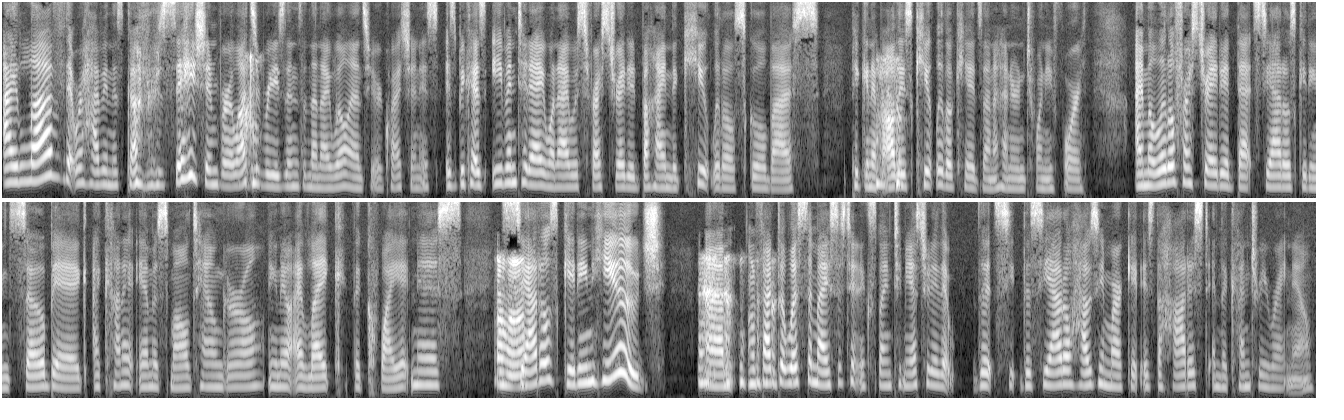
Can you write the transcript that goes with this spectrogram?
I love that we're having this conversation for lots of reasons, and then I will answer your question, is, is because even today when I was frustrated behind the cute little school bus picking up all these cute little kids on 124th, I'm a little frustrated that Seattle's getting so big. I kind of am a small town girl. You know, I like the quietness. Mhm. Seattle's getting huge. Um, in fact, Alyssa, my assistant, explained to me yesterday that, that Se- the Seattle housing market is the hottest in the country right now.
